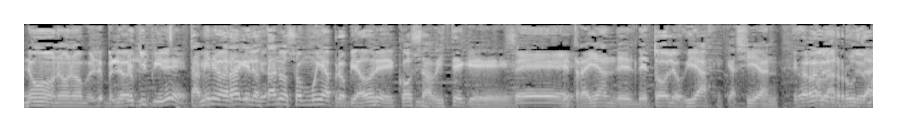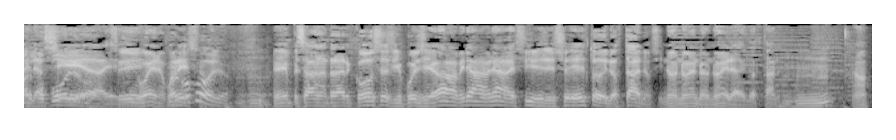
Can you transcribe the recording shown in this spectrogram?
No, no, no. lo- lo-. También es verdad que los tanos son muy apropiadores de cosas, viste, que, Sí. que traían de, de todos los viajes que hacían Es verdad, por la ruta de de, la seda. sí. y bueno, por Marco eso. Polo. Eh, empezaban a traer cosas y después decían, ah, mirá, mirá, sí, esto de los tanos. Y no, no, no, no era de los tanos. ¿no?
